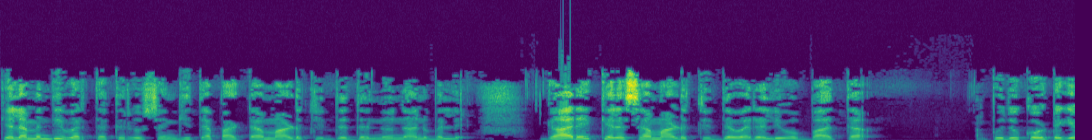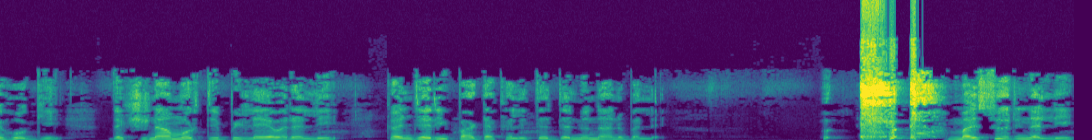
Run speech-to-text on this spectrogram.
ಕೆಲ ಮಂದಿ ವರ್ತಕರು ಸಂಗೀತ ಪಾಠ ಮಾಡುತ್ತಿದ್ದದನ್ನು ನಾನು ಬಲ್ಲೆ. ಗಾರೆ ಕೆಲಸ ಮಾಡುತ್ತಿದ್ದವರಲ್ಲಿ ಒಬ್ಬಾತ ಪುದುಕೋಟೆಗೆ ಹೋಗಿ ದಕ್ಷಿಣಾಮೂರ್ತಿ ಪಿಳ್ಳೆಯವರಲ್ಲಿ ಕಂಜರಿ ಪಾಠ ಕಲಿತದ್ದನ್ನು ನಾನು ಬಲ್ಲೆ. ಮೈಸೂರಿನಲ್ಲಿ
